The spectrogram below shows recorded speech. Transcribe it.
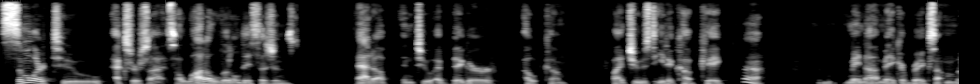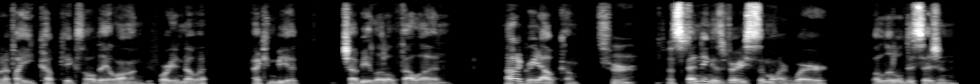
similar to exercise. A lot of little decisions add up into a bigger outcome. If I choose to eat a cupcake, eh, may not make or break something, but if I eat cupcakes all day long, before you know it, I can be a chubby little fella and not a great outcome. Sure. That's Spending is very similar, where a little decision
